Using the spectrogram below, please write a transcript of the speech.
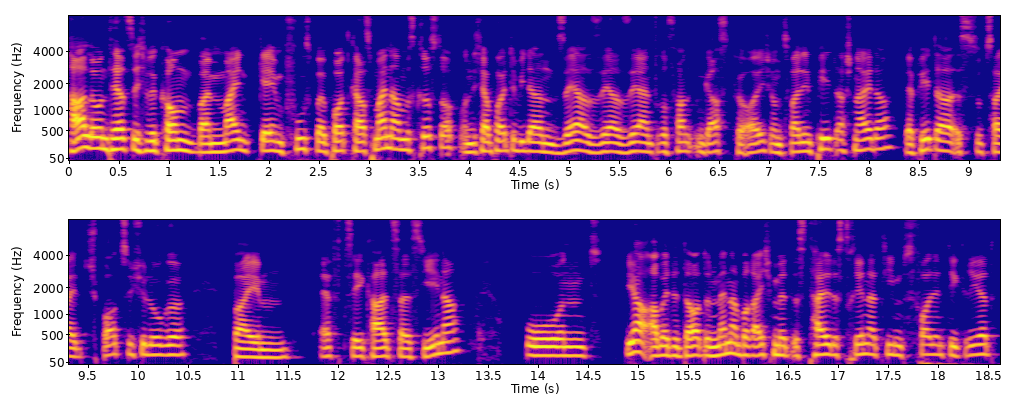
Hallo und herzlich willkommen beim Mind Game Fußball Podcast. Mein Name ist Christoph und ich habe heute wieder einen sehr, sehr, sehr interessanten Gast für euch und zwar den Peter Schneider. Der Peter ist zurzeit Sportpsychologe beim FC Karl Zeiss Jena und ja, arbeitet dort im Männerbereich mit, ist Teil des Trainerteams, voll integriert.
